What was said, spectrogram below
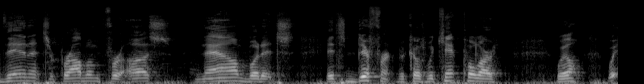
then, it's a problem for us now, but it's it's different because we can't pull our well, we,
